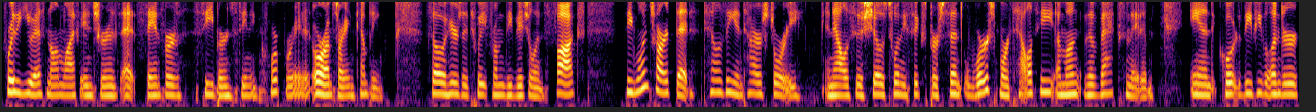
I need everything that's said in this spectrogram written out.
for the U.S. non-life insurance at Sanford C. Bernstein Incorporated, or I'm sorry, in company. So here's a tweet from the Vigilant Fox. The one chart that tells the entire story analysis shows 26% worse mortality among the vaccinated. And, quote, the people under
